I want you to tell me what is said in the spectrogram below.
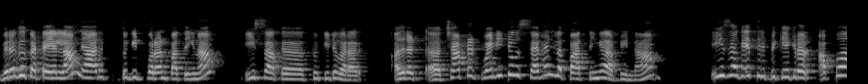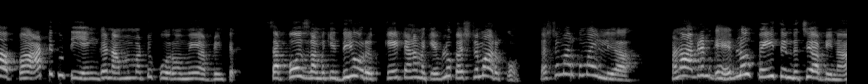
விறகு கட்டையெல்லாம் யாரு தூக்கிட்டு போறான்னு பாத்தீங்கன்னா ஈசாக்க தூக்கிட்டு வராரு. அதுல சாப்டர் டுவெண்ட்டி டூ செவன்ல பாத்தீங்க அப்படின்னா ஈசாக்கே திருப்பி கேக்குறாரு. அப்பா அப்பா ஆட்டுக்குட்டி எங்க? நம்ம மட்டும் போறோமே அப்படின்ட்டு. சப்போஸ் நமக்கு எதிரி ஒரு கேட்டா நமக்கு எவ்வளவு கஷ்டமா இருக்கும்? கஷ்டமா இருக்குமா இல்லையா? ஆனா அவருக்கு எவ்வளவு ஃபெய்த் இருந்துச்சு அப்படின்னா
